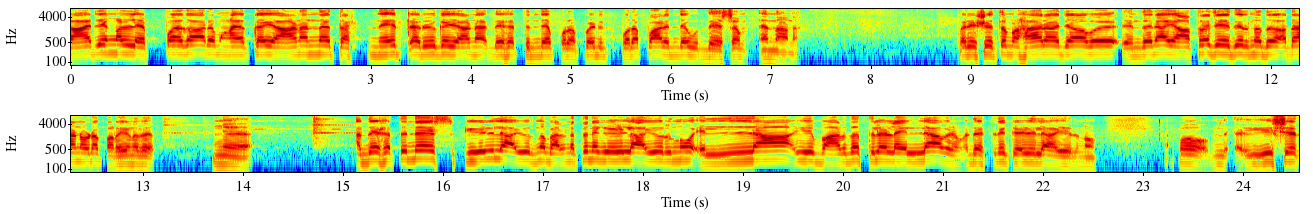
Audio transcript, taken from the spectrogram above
കാര്യങ്ങൾ എപ്രകാരമായൊക്കെയാണെന്ന് നേരിട്ടറിയുകയാണ് അദ്ദേഹത്തിന്റെ പുറപ്പെടി പുറപ്പാടിന്റെ ഉദ്ദേശം എന്നാണ്. പരീക്ഷത്ത് മഹാരാജാവ് എന്തിനാ യാത്ര ചെയ്തിരുന്നത്? അതാണ് ഇവിടെ പറയണത്. അദ്ദേഹത്തിന്റെ കീഴിലായിരുന്നു ഭരണത്തിന്റെ കീഴിലായിരുന്നു എല്ലാ ഈ ഭാരതത്തിലുള്ള എല്ലാവരും അദ്ദേഹത്തിന്റെ കീഴിലായിരുന്നു അപ്പോൾ ഈശ്വര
